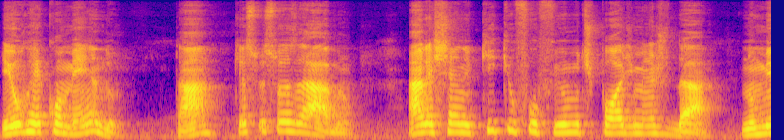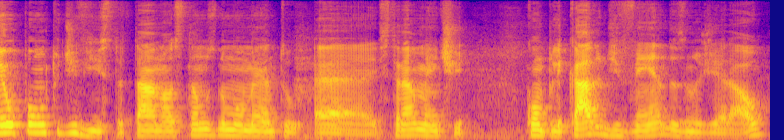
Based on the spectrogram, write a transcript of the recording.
eu recomendo, tá? Que as pessoas abram. Alexandre, o que, que o Fulfillment pode me ajudar? No meu ponto de vista, tá? Nós estamos num momento é, extremamente complicado de vendas no geral.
